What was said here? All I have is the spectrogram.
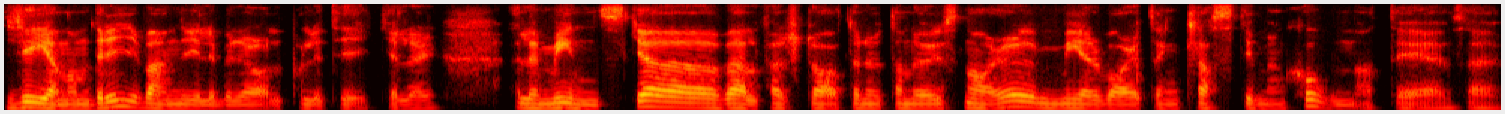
genomdriva en nyliberal politik eller, eller minska välfärdsstaten, utan det har ju snarare mer varit en klassdimension. Att det är så här,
